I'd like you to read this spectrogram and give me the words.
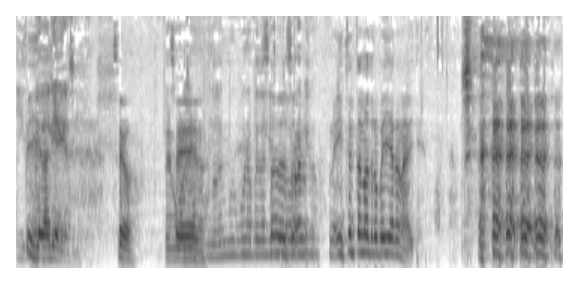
Y pedaleáis así. Sí, po. Pero como no. son- no es muy bueno pedaleando rápido. Intentan no atropellar a nadie.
